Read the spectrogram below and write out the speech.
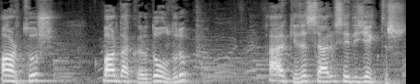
Arthur bardakları doldurup herkese servis edecektir.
